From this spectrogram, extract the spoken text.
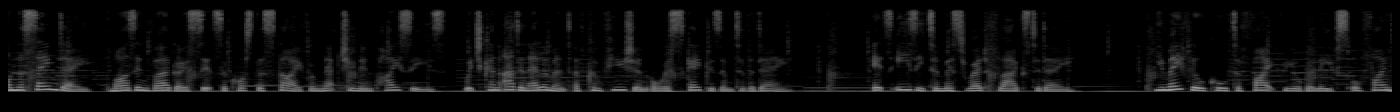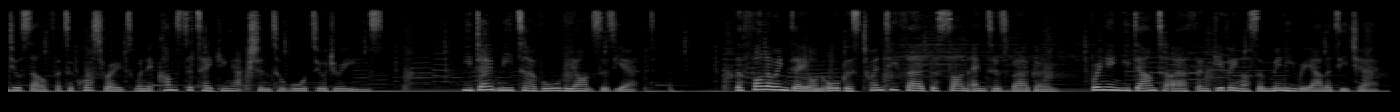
On the same day, Mars in Virgo sits across the sky from Neptune in Pisces, which can add an element of confusion or escapism to the day. It's easy to miss red flags today. You may feel called to fight for your beliefs or find yourself at a crossroads when it comes to taking action towards your dreams. You don't need to have all the answers yet. The following day on August 23rd, the Sun enters Virgo, bringing you down to earth and giving us a mini reality check.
